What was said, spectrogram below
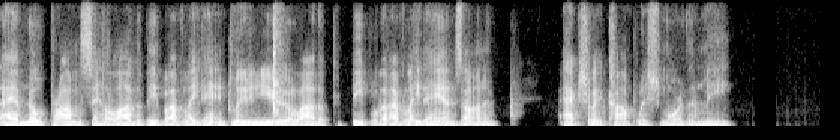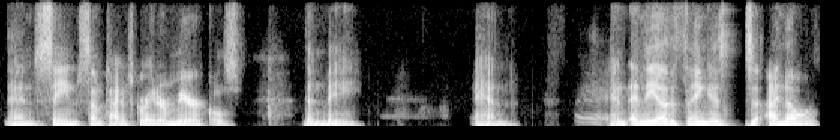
I have no problem saying a lot of the people I've laid hand, including you, a lot of the people that I've laid hands on have actually accomplished more than me and seen sometimes greater miracles than me. And and and the other thing is I know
